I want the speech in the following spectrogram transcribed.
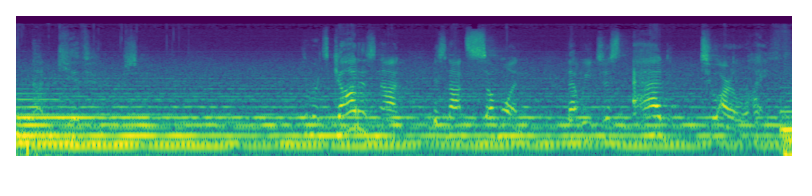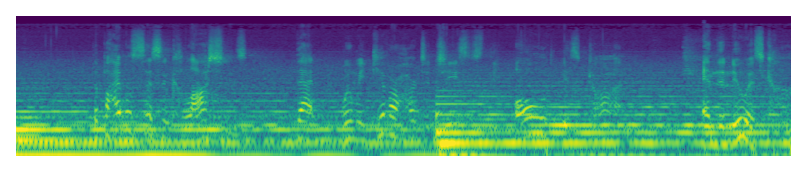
not give him worship? In other words, God is not, is not someone that we just add to our life. The Bible says in Colossians that when we give our heart to Jesus, the old is gone and the new has come.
